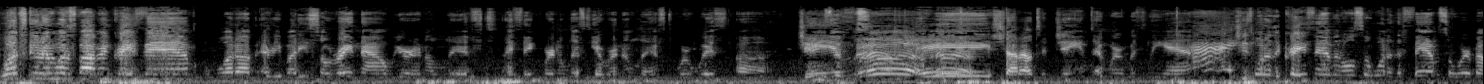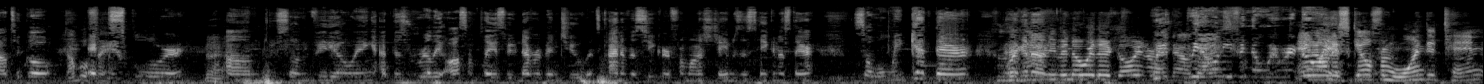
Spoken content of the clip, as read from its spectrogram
What's good and what's poppin', Cray fam? What up, everybody? So right now we are in a lift. I think we're in a lift. Yeah, we're in a lift. We're with uh, James. Hey, shout out to James, and we're with Leanne. Hi. She's one of the Cray fam and also one of the fam. So we're about to go Double explore, um, do some videoing at this really awesome place we've never been to. It's kind of a secret from us. James is taking us there. So when we get there, we're gonna. We don't even know where they're going we right now, we guys. don't even know where we're And going. on a scale from one to ten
